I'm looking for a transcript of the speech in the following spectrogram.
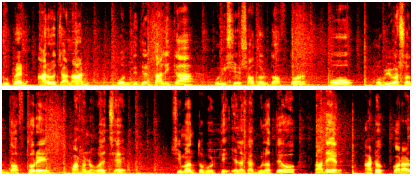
রূপেন আরও জানান, বন্দীদের তালিকা পুলিশের সদর দফতর ও অভিবাসন দফতরে পাঠানো হয়েছে। সীমান্তবর্তী এলাকাগুলোতেও তাদের আটক করার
